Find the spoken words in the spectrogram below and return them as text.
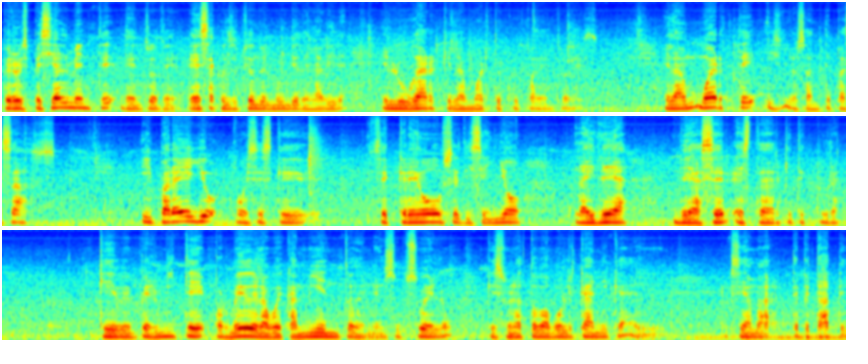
pero especialmente dentro de esa concepción del mundo y de la vida, el lugar que la muerte ocupa dentro de eso. En la muerte y los antepasados. Y para ello, pues es que se creó, se diseñó la idea de hacer esta arquitectura que permite, por medio del ahuecamiento en el subsuelo, que es una toba volcánica, lo que se llama tepetate,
